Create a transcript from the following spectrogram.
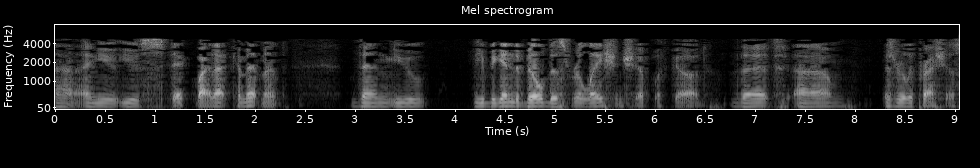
uh, and you, you stick by that commitment, then you you begin to build this relationship with God that um, is really precious.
